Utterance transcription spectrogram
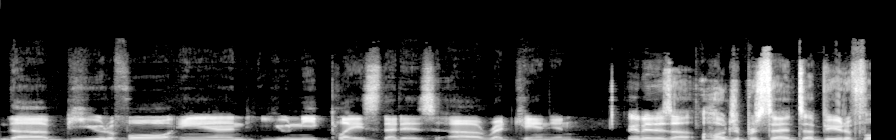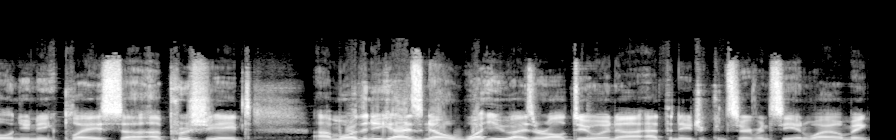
the beautiful and unique place that is uh, Red Canyon. And it is a 100% a beautiful and unique place. Uh, appreciate uh, more than you guys know what you guys are all doing uh, at the Nature Conservancy in Wyoming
